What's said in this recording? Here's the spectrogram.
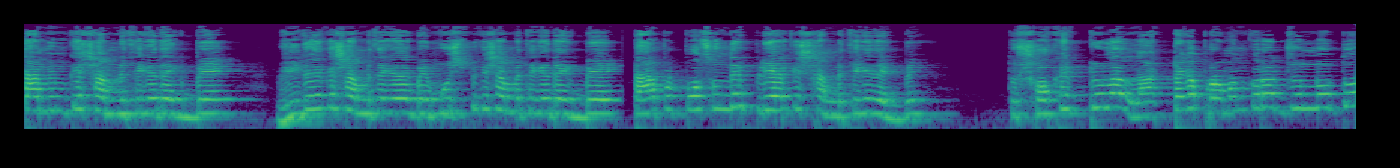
তামিমকে সামনে থেকে দেখবে। হৃদয়কে সামনে থেকে দেখবে মুশফিকে সামনে থেকে দেখবে, তারপর পছন্দের প্লেয়ারকে সামনে থেকে দেখবে। তো শখের তোলা লাখ টাকা প্রমাণ করার জন্য তো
